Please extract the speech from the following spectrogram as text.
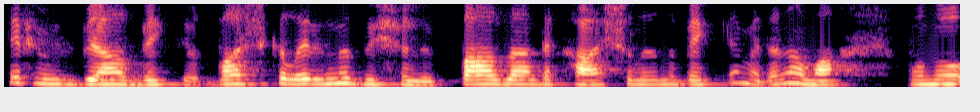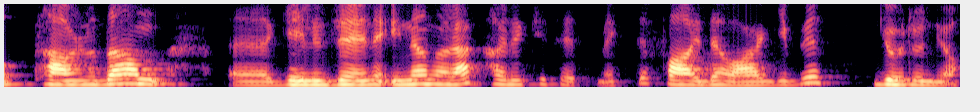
hepimiz biraz bekliyoruz. Başkalarını düşünüp bazen de karşılığını beklemeden ama bunu Tanrı'dan geleceğine inanarak hareket etmekte fayda var gibi görünüyor.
